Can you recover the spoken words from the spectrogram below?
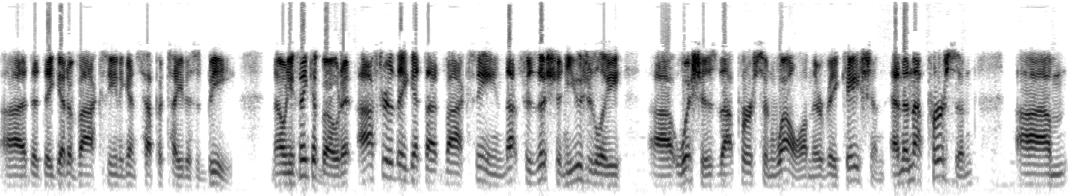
uh, that they get a vaccine against hepatitis B. Now, when you think about it, after they get that vaccine, that physician usually uh, wishes that person well on their vacation, and then that person um,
